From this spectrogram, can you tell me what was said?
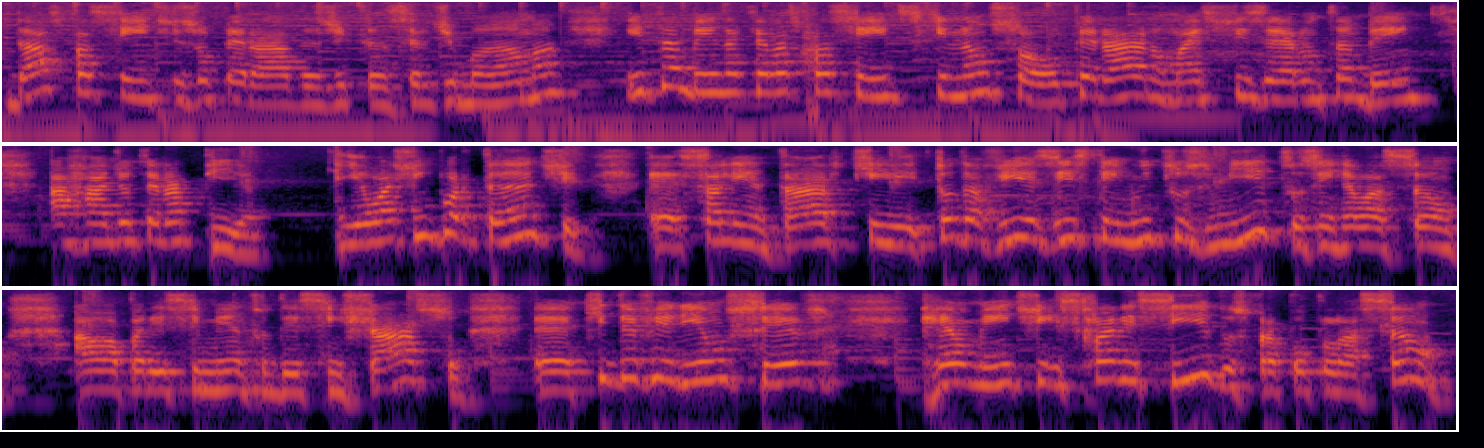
das pacientes operadas de câncer de mama e também daquelas pacientes que não só operaram, mas fizeram também a radioterapia. E eu acho importante é, salientar que, todavia, existem muitos mitos em relação ao aparecimento desse inchaço é, que deveriam ser realmente esclarecidos para a população,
